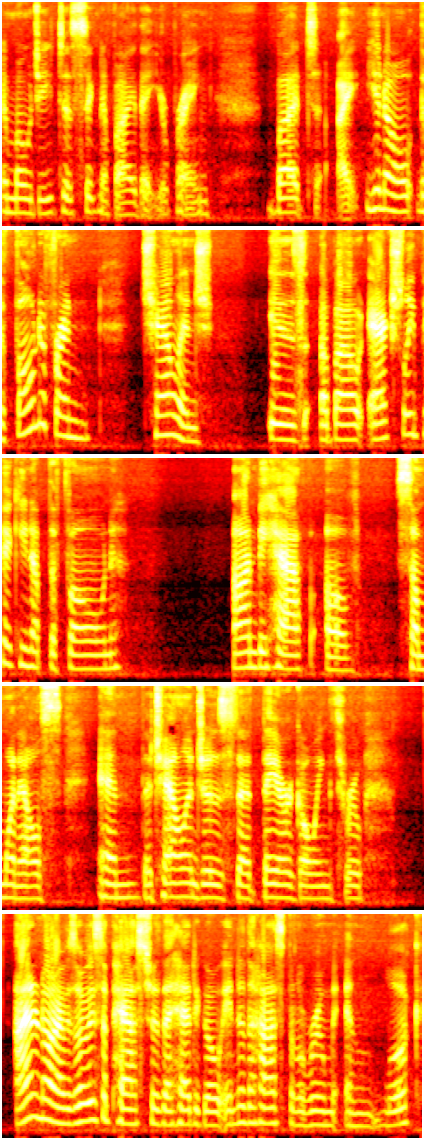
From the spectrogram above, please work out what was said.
emoji to signify that you're praying but I, you know, the phone a friend challenge is about actually picking up the phone on behalf of someone else and the challenges that they are going through. I don't know, I was always a pastor that had to go into the hospital room and look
